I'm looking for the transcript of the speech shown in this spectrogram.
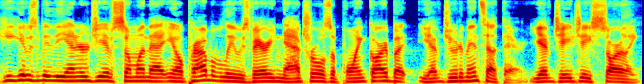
He gives me the energy of someone that, you know, probably was very natural as a point guard, but you have Judah Mintz out there. You have JJ Starling.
